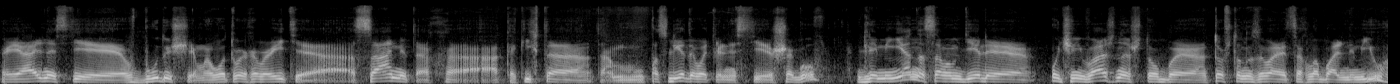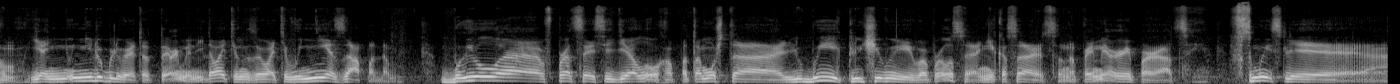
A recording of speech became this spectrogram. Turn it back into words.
реальности в будущем. И вот вы говорите о саммитах, о каких-то там последовательности шагов – для меня на самом деле очень важно, чтобы то, что называется глобальным югом, я не люблю этот термин, давайте называть его не Западом, было в процессе диалога, потому что любые ключевые вопросы, они касаются, например, репараций, в смысле э,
